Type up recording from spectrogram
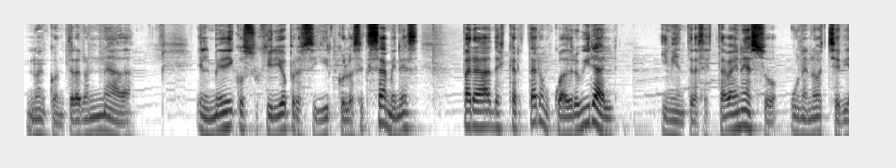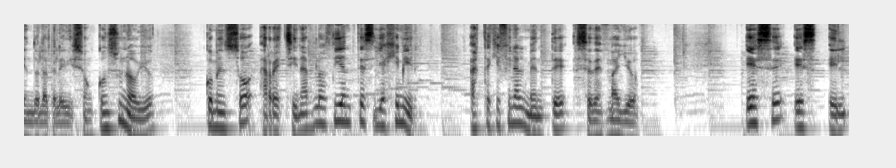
No encontraron nada. El médico sugirió proseguir con los exámenes para descartar un cuadro viral y mientras estaba en eso, una noche viendo la televisión con su novio, comenzó a rechinar los dientes y a gemir, hasta que finalmente se desmayó. Ese es el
